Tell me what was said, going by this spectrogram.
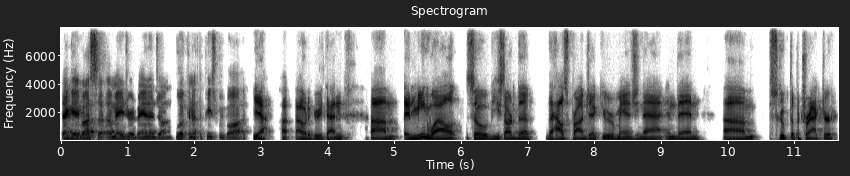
that gave us a, a, major advantage on looking at the piece we bought. Yeah, I, I would agree with that. And um, and meanwhile, so you started the the house project, you were managing that, and then um, scooped up a tractor.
